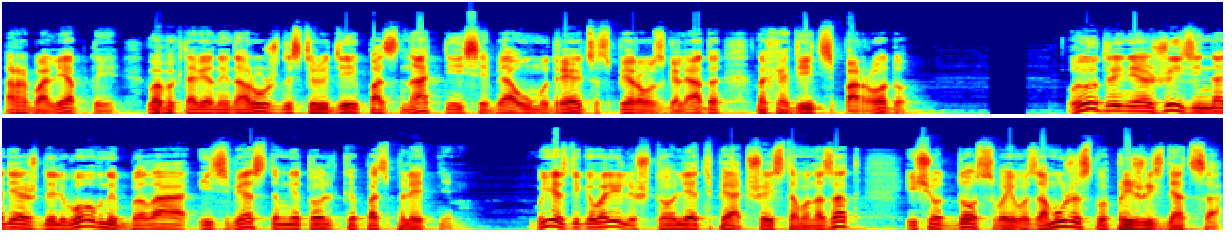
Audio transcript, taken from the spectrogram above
раболепные, в обыкновенной наружности людей познатнее себя умудряются с первого взгляда находить породу. Внутренняя жизнь Надежды Львовны была известна мне только по сплетням. В уезде говорили, что лет 5-6 тому назад, еще до своего замужества при жизни отца,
